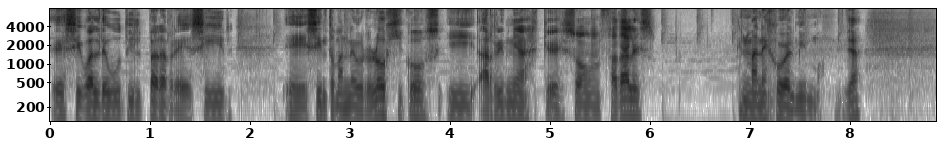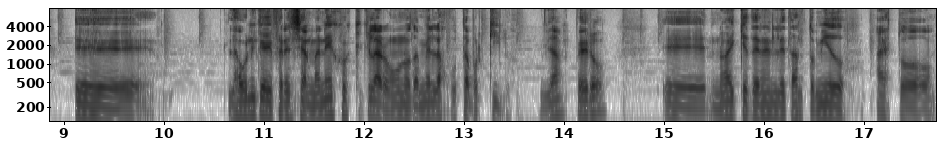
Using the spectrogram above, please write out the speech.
es igual de útil para predecir síntomas neurológicos y arritmias que son fatales. El manejo del mismo. ¿ya? Eh, la única diferencia al manejo es que, claro, uno también la ajusta por kilo, ¿ya? Pero eh, no hay que tenerle tanto miedo a esto,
